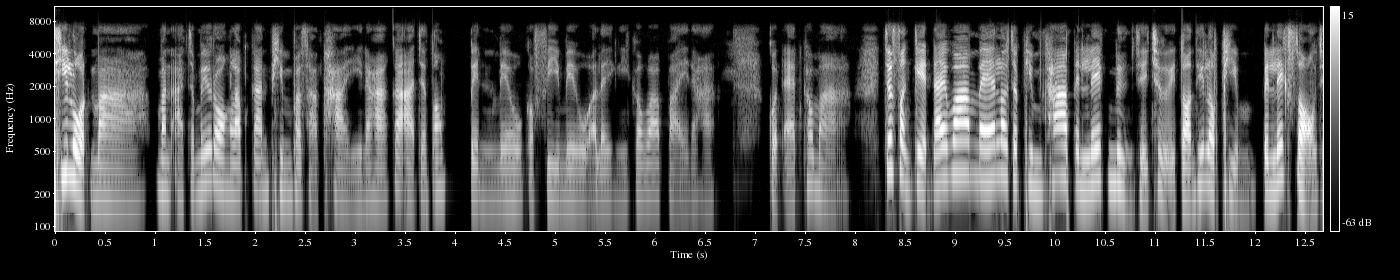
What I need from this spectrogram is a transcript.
ที่โหลดมามันอาจจะไม่รองรับการพิมพ์ภาษาไทยนะคะ ก็อาจจะต้องเป็น Male กับ Female อะไรอย่างงี้ก็ว่าไปนะคะ กด Add เข้ามา จะสังเกตได้ว่าแม้เราจะพิมพ์ค่าเป็นเลข 1 เฉยๆ ตอนที่เราพิมพ์ เป็นเลข 2 เฉ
